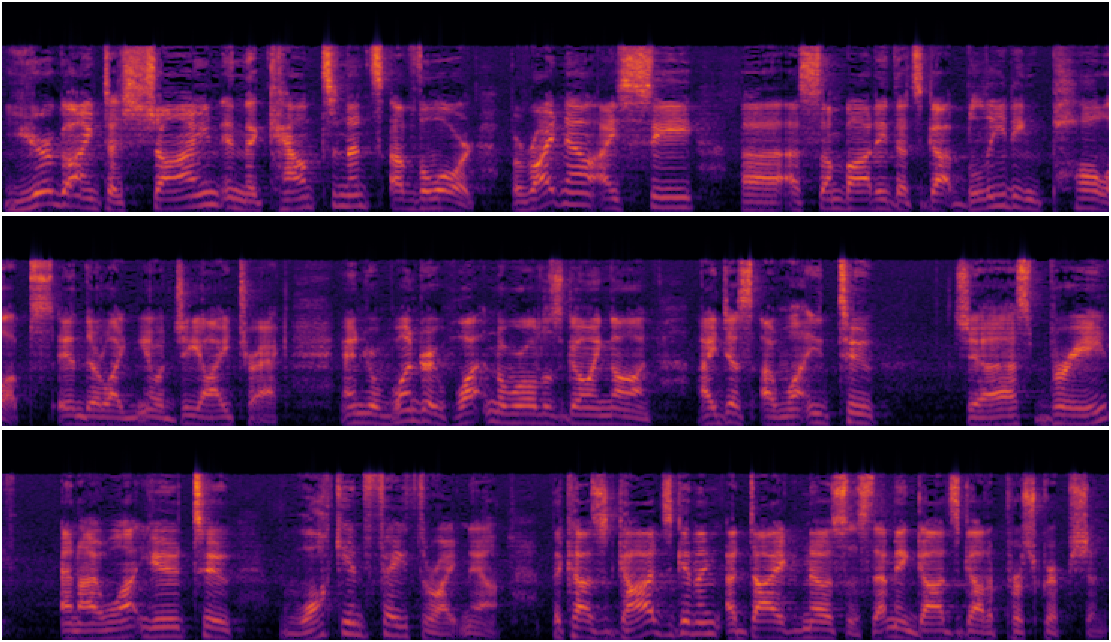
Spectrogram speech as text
you're going to shine in the countenance of the Lord. But right now, I see uh, somebody that's got bleeding polyps in their like you know GI tract, and you're wondering what in the world is going on. I just I want you to just breathe, and I want you to walk in faith right now because God's giving a diagnosis. That means God's got a prescription.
